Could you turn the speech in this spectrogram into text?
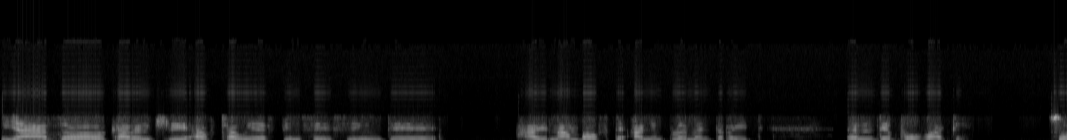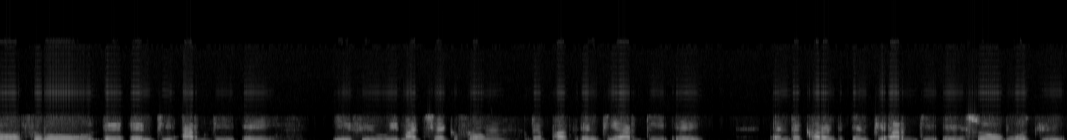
Yeah, so currently, after we have been facing the high number of the unemployment rate and the poverty, so through the MPRDA, if we might check from the past MPRDA and the current MPRDA. So mostly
